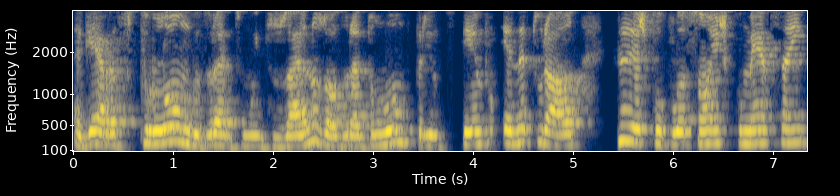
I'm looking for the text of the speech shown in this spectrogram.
a guerra se prolongue durante muitos anos ou durante um longo período de tempo, é natural que as populações comecem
